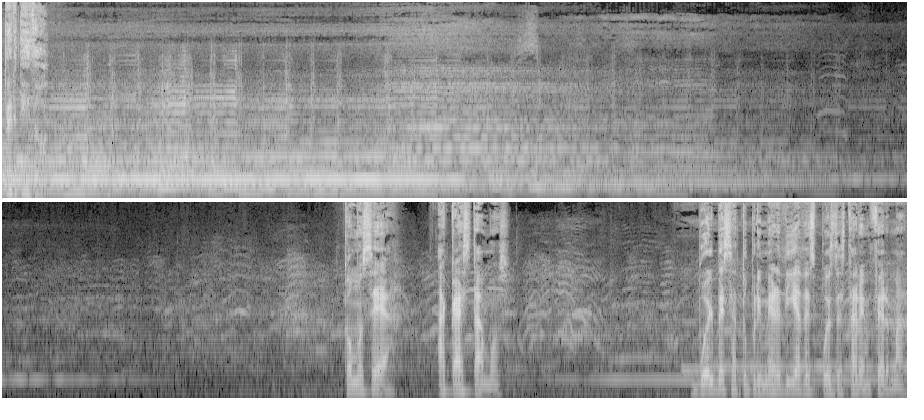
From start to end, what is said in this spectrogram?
Perdido. Como sea, acá estamos. Vuelves a tu primer día después de estar enferma.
